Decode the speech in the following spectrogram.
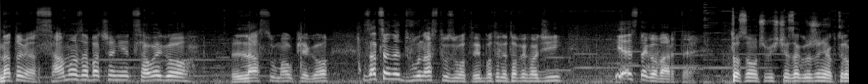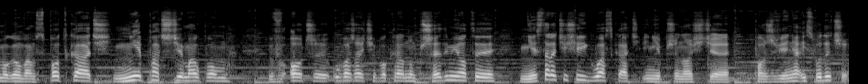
Natomiast samo zobaczenie całego lasu małpiego za cenę 12 zł, bo tyle to wychodzi, jest tego warte. To są oczywiście zagrożenia, które mogą Wam spotkać. Nie patrzcie małpom w oczy, uważajcie, bo kradną przedmioty, nie starajcie się ich głaskać i nie przynoście pożywienia i słodyczy.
